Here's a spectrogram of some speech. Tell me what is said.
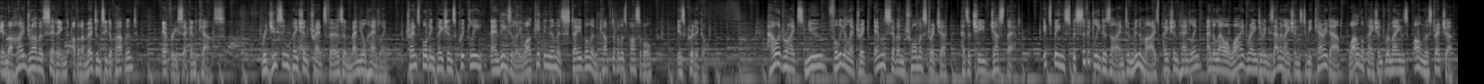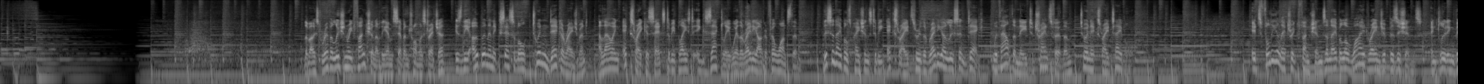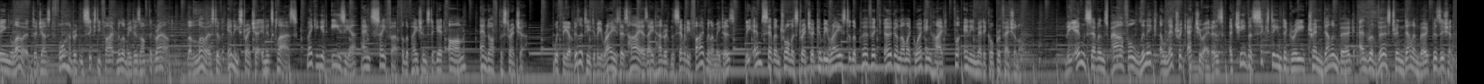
In the high drama setting of an emergency department, every second counts. Reducing patient transfers and manual handling, transporting patients quickly and easily while keeping them as stable and comfortable as possible is critical. Howard Wright's new fully electric M7 trauma stretcher has achieved just that. It's been specifically designed to minimise patient handling and allow a wide range of examinations to be carried out while the patient remains on the stretcher. The most revolutionary function of the M7 trauma stretcher is the open and accessible twin deck arrangement allowing X-ray cassettes to be placed exactly where the radiographer wants them. This enables patients to be X-rayed through the radiolucent deck without the need to transfer them to an X-ray table. Its fully electric functions enable a wide range of positions, including being lowered to just 465 millimeters off the ground, the lowest of any stretcher in its class, making it easier and safer for the patients to get on and off the stretcher. With the ability to be raised as high as 875 millimeters, the M7 trauma stretcher can be raised to the perfect ergonomic working height for any medical professional. The M7's powerful Linak electric actuators achieve a 16 degree Trendelenburg and reverse Trendelenburg position.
